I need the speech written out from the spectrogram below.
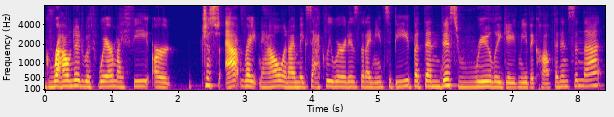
grounded with where my feet are just at right now and I'm exactly where it is that I need to be. But then this really gave me the confidence in that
